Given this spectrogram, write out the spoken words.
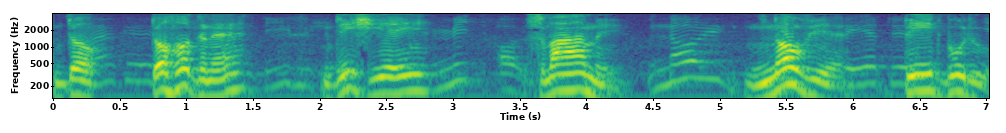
do toho dne, když jej s vámi nově pít budu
